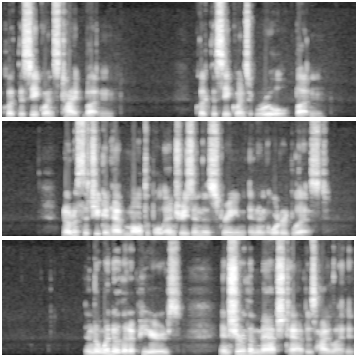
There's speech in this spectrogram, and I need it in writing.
Click the Sequence Type button. Click the Sequence Rule button. Notice that you can have multiple entries in this screen in an ordered list. In the window that appears, ensure the Match tab is highlighted.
